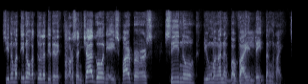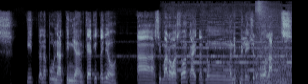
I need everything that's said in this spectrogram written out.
Sino matino katulad ni Director Santiago, ni Ace Barbers, sino yung mga nagba-violate ng rights. Kita na po natin yan. Kaya kita nyo, ah, si Maro Haston, kahit anong manipulation, olats.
